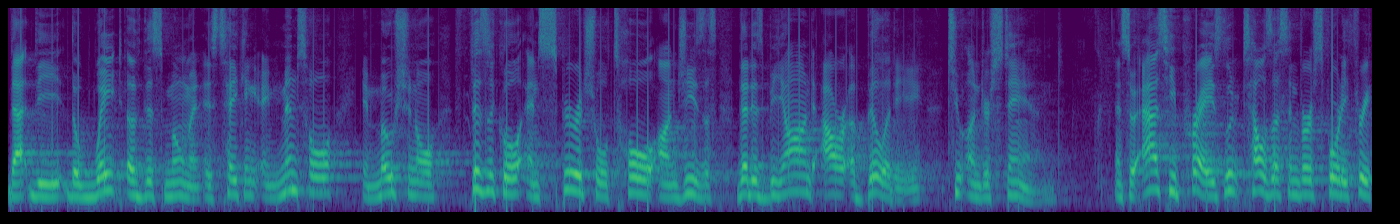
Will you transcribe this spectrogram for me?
that the, the weight of this moment is taking a mental, emotional, physical, and spiritual toll on Jesus that is beyond our ability to understand. And so, as he prays, Luke tells us in verse 43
